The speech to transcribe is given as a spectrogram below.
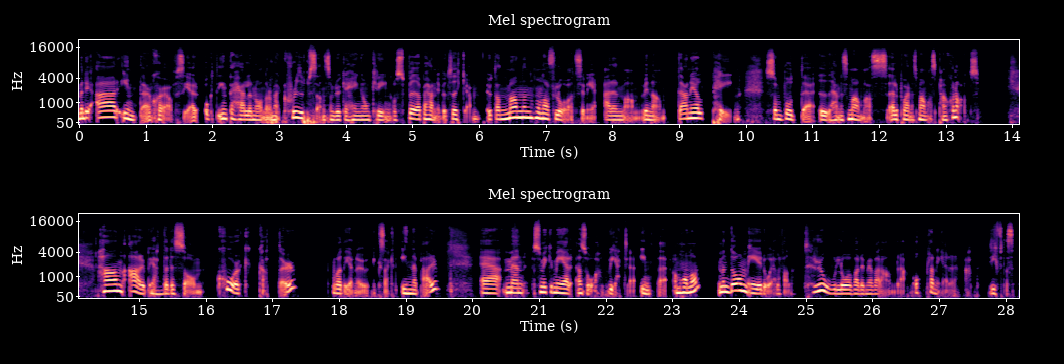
Men det är inte en sjöofficer och det är inte heller någon av de här creepsen som brukar hänga omkring och spöa på henne i butiken. Utan mannen hon har förlovat sig med är en man vid namn Daniel Payne som bodde i hennes mammas, eller på hennes mammas pensionat. Han arbetade som cork cutter, vad det nu exakt innebär. Eh, men så mycket mer än så vet jag inte om honom. Men de är ju då i alla fall trolovade med varandra och planerar att gifta sig.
